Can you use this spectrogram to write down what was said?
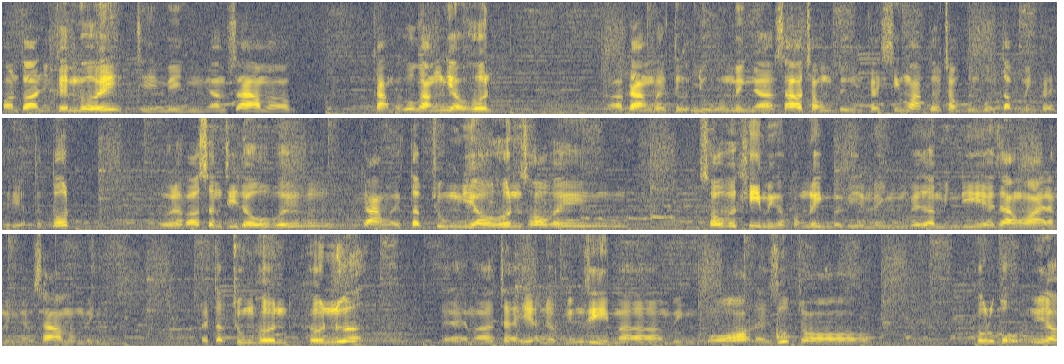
hoàn toàn những cái mới thì mình làm sao mà càng phải cố gắng nhiều hơn và càng phải tự nhủ với mình là sao trong từng cách sinh hoạt rồi trong từng buổi tập mình phải thể hiện thật tốt rồi là vào sân thi đấu với càng phải tập trung nhiều hơn so với so với khi mình ở Quảng Ninh. Bởi vì mình, bây giờ mình đi ra ngoài là mình làm sao mà mình phải tập trung hơn hơn nữa để mà thể hiện được những gì mà mình có để giúp cho câu lạc bộ như là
